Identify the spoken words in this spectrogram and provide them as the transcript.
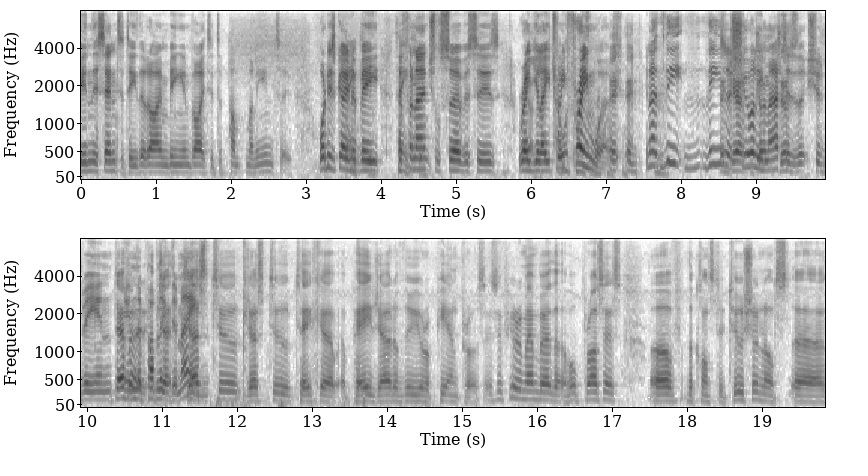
in this entity that I'm being invited to pump money into. What is going Thank to be you. the Thank you. financial services regulatory I want to answer that framework? question. You know, the, these are surely ju- matters just- that should be in, in the public ju- domain. Just to just to take a, a page out of the European process. If you remember the whole process of the constitutional uh, uh,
